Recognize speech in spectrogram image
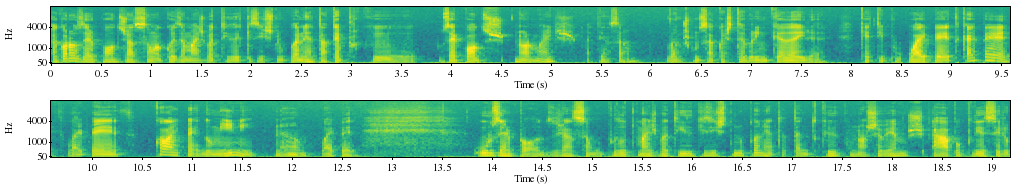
Agora os AirPods já são a coisa mais batida que existe no planeta, até porque os AirPods normais, atenção, vamos começar com esta brincadeira que é tipo o iPad. Que iPad? O iPad. Qual iPad? O Mini? Não, o iPad. Os AirPods já são o produto mais batido que existe no planeta, tanto que, como nós sabemos, a Apple podia ser.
